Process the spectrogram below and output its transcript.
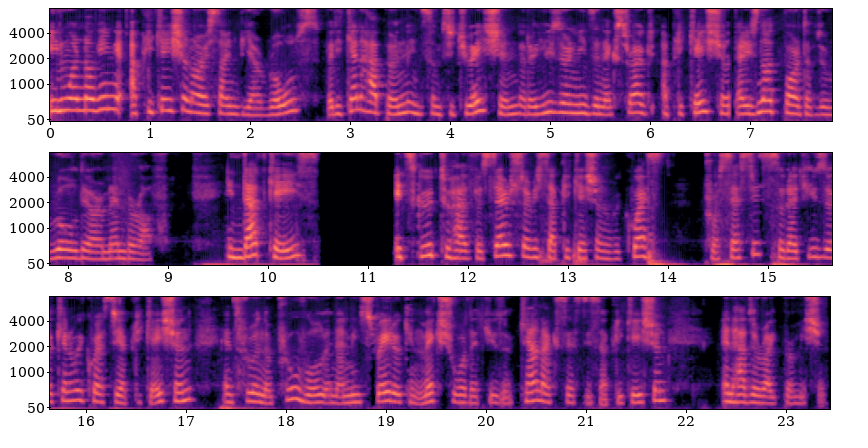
In OneLogin, applications are assigned via roles, but it can happen in some situation that a user needs an extra application that is not part of the role they are a member of. In that case, it's good to have a self-service application request processes so that user can request the application and through an approval, an administrator can make sure that user can access this application and have the right permission.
